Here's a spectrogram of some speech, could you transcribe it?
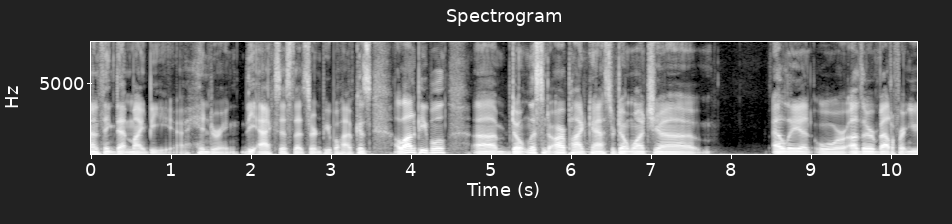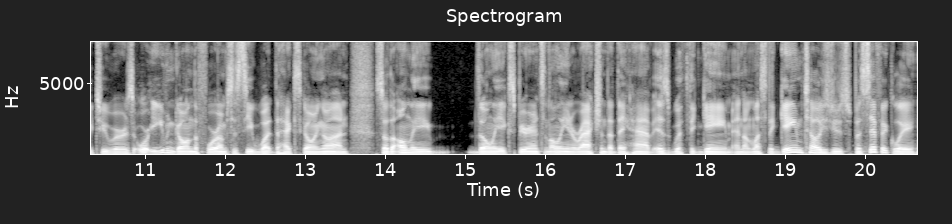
I think that might be uh, hindering the access that certain people have because a lot of people uh, don't listen to our podcast or don't watch uh, Elliot or other Battlefront YouTubers or even go on the forums to see what the heck's going on. So the only the only experience and the only interaction that they have is with the game. And unless the game tells you specifically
